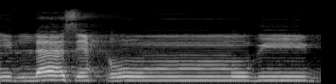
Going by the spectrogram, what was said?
إلا سحر مبين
